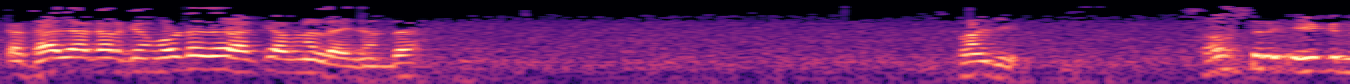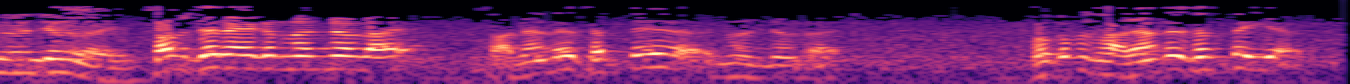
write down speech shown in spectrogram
ਇਕੱਠਾ ਜਾ ਕਰਕੇ ਮੋਢੇ ਤੇ ਰੱਖ ਕੇ ਆਪਣਾ ਲੈ ਜਾਂਦਾ। ਹਾਂਜੀ। ਸਭ ਸਿਰ ਏਕ ਨਿਰੰਜਨ ਰਾਏ। ਸਭ ਸਿਰ ਇੱਕ ਨੰਜਨ ਰਾਏ। ਸਾਰਿਆਂ ਦੇ ਸੱਤੇ ਨੰਜਨ ਰਾਏ। ਹੁਕਮ ਸਾਰਿਆਂ ਦੇ ਸੱਤੇ ਹੀ ਹੈ।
